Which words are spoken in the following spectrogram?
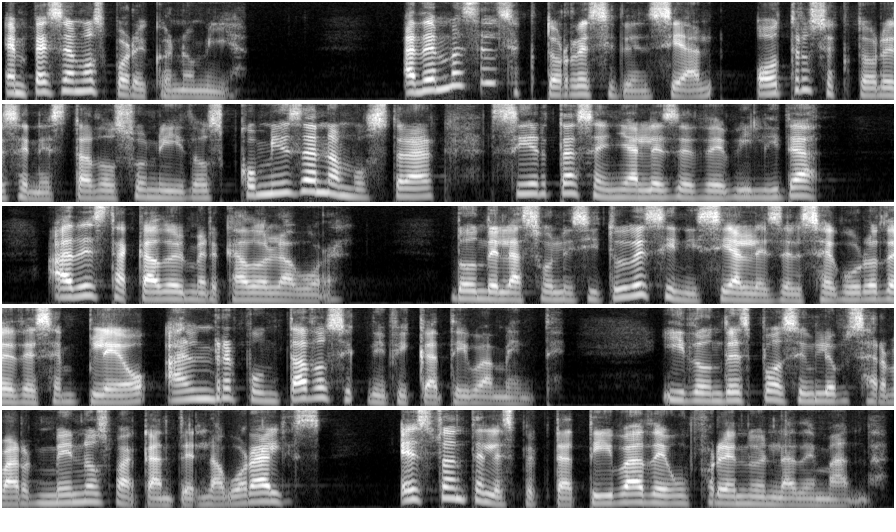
Empecemos por economía. Además del sector residencial, otros sectores en Estados Unidos comienzan a mostrar ciertas señales de debilidad. Ha destacado el mercado laboral, donde las solicitudes iniciales del seguro de desempleo han repuntado significativamente y donde es posible observar menos vacantes laborales, esto ante la expectativa de un freno en la demanda.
